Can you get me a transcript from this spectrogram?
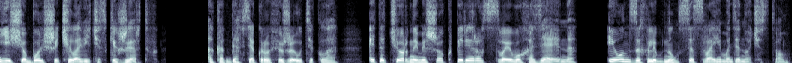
еще больше человеческих жертв. А когда вся кровь уже утекла, этот черный мешок перерос своего хозяина, и он захлебнулся своим одиночеством.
